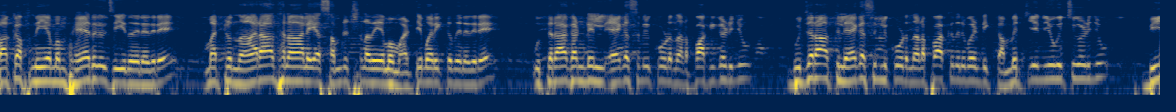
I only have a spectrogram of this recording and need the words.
വഖഫ് നിയമം ഭേദഗതി ചെയ്യുന്നതിനെതിരെ മറ്റൊന്ന് ആരാധനാലയ സംരക്ഷണ നിയമം അട്ടിമറിക്കുന്നതിനെതിരെ ഉത്തരാഖണ്ഡിൽ ഏക സിവിൽ കോഡ് നടപ്പാക്കി കഴിഞ്ഞു. ഗുജറാത്തിൽ ഏക സിവിൽ കോഡ് നടപ്പാക്കുന്നതിന് വേണ്ടി കമ്മിറ്റിയെ നിയോഗിച്ചു കഴിഞ്ഞു. ബി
